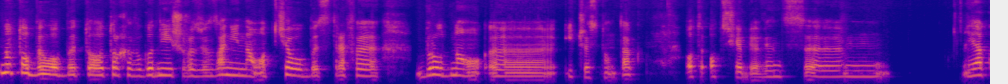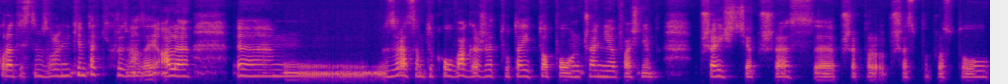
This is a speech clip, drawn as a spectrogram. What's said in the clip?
no to byłoby to trochę wygodniejsze rozwiązanie i nam odcięłoby strefę brudną i czystą, tak? Od, od siebie, więc ja akurat jestem zwolennikiem takich rozwiązań, ale zwracam tylko uwagę, że tutaj to połączenie, właśnie przejście przez, prze, przez po prostu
